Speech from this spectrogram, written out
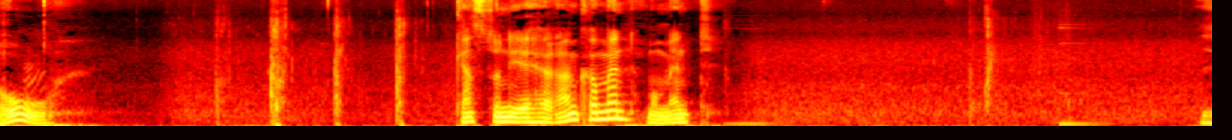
Oh. Kannst du näher herankommen? Moment.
